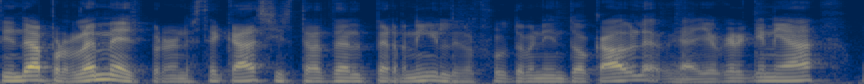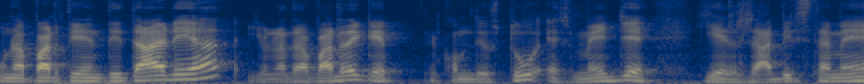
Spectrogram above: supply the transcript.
tindrà problemes, però en aquest cas, si es tracta del pernil, és absolutament intocable. O sigui, jo crec que n'hi ha una part identitària i una altra part de que, com dius tu, és metge. I els hàbits també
